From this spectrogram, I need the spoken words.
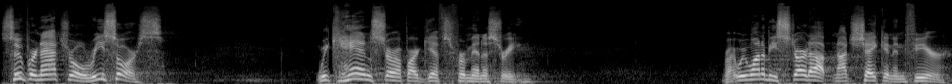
supernatural resource. We can stir up our gifts for ministry. Right? We want to be stirred up, not shaken in fear.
